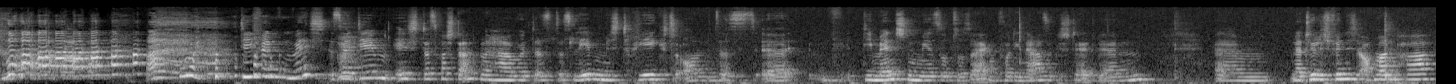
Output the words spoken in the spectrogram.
die finden mich, seitdem ich das verstanden habe, dass das Leben mich trägt und dass äh, die Menschen mir sozusagen vor die Nase gestellt werden. Ähm, natürlich finde ich auch mal ein paar,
